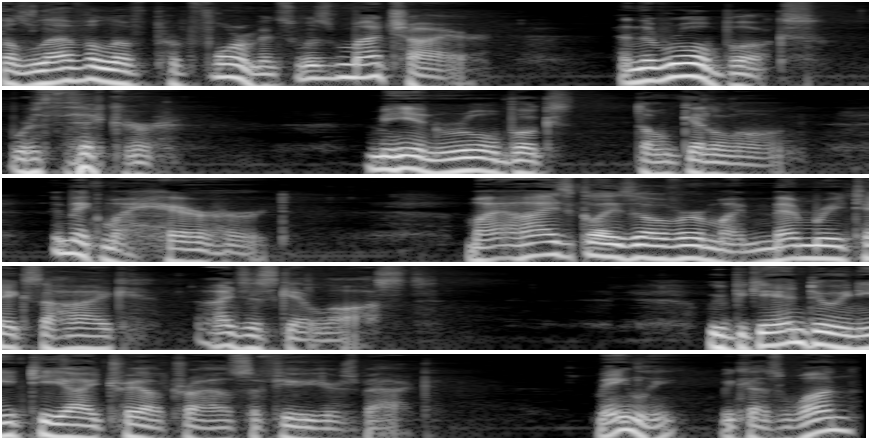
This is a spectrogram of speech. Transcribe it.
the level of performance was much higher, and the rule books were thicker. Me and rule books don't get along. They make my hair hurt. My eyes glaze over, my memory takes a hike, I just get lost. We began doing ETI trail trials a few years back. Mainly because one,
